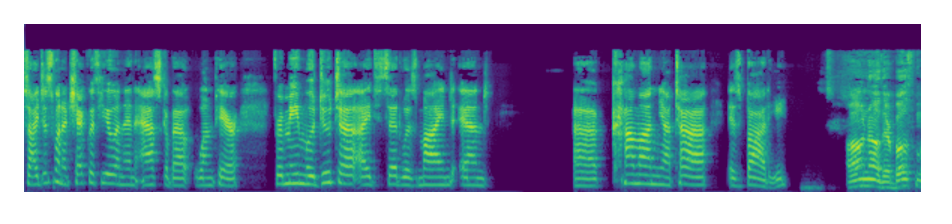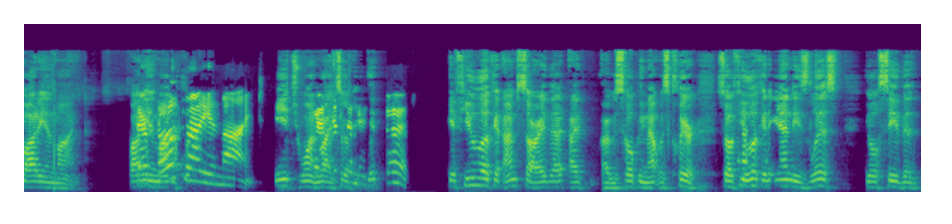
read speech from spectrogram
so I just want to check with you and then ask about one pair. For me, mudita, I said was mind, and uh, kammannata is body. Oh no, they're both body and mind. Body they're and both mind. body and mind. Each one, right? So it, if you look at, I'm sorry that I I was hoping that was clear. So if you look at Andy's list, you'll see that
